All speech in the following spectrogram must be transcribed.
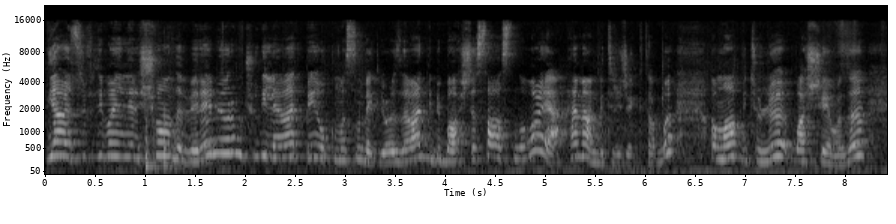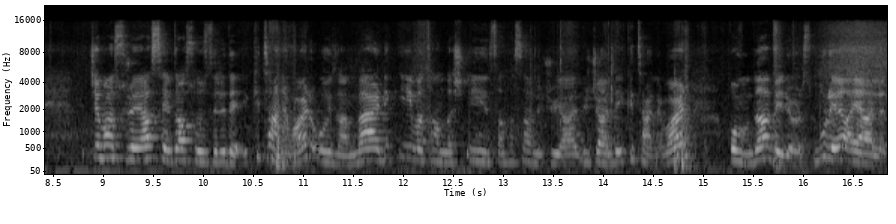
Diğer Zülfü Livanelileri şu anda veremiyorum çünkü Levent Bey'in okumasını bekliyoruz. Levent de bir başlasa aslında var ya hemen bitirecek kitabı ama bir türlü başlayamadı. Cemal Süreya Sevda Sözleri de iki tane var. O yüzden verdik. İyi vatandaş, iyi insan Hasan Yücel, Yücel'de iki tane var. Onu da veriyoruz. Buraya ayarladık.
